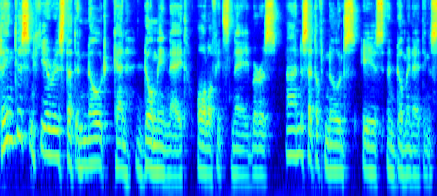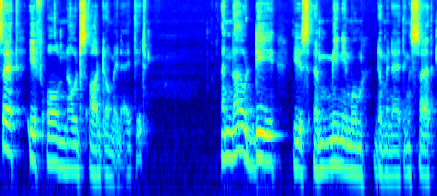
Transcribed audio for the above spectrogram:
The intuition here is that a node can dominate all of its neighbors, and a set of nodes is a dominating set if all nodes are dominated. And now D is a minimum dominating set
